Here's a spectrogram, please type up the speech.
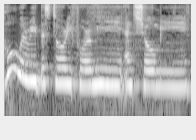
who will read the story for me and show me?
